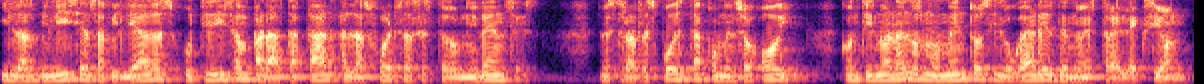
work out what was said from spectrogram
y las milicias afiliadas utilizan para atacar a las fuerzas estadounidenses. Nuestra respuesta comenzó hoy, continuará en los momentos y lugares de nuestra elección.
